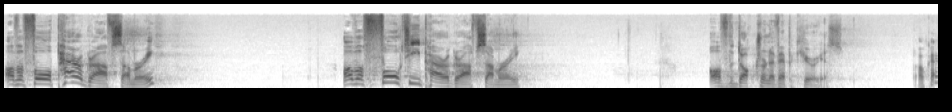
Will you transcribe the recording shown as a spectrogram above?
of a four paragraph summary, of a 40 paragraph summary of the doctrine of Epicurus. Okay?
